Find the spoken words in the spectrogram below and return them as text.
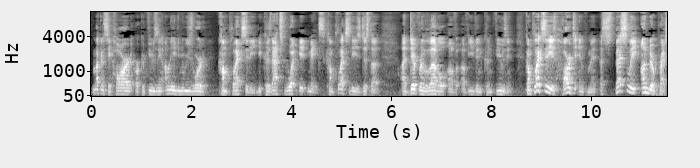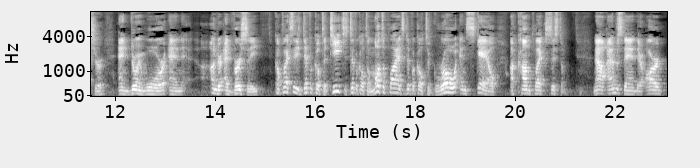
I'm not going to say hard or confusing. I'm going to even use the word complexity because that's what it makes. Complexity is just a, a different level of, of even confusing. Complexity is hard to implement, especially under pressure and during war and under adversity. Complexity is difficult to teach, it's difficult to multiply, it's difficult to grow and scale a complex system. Now, I understand there are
